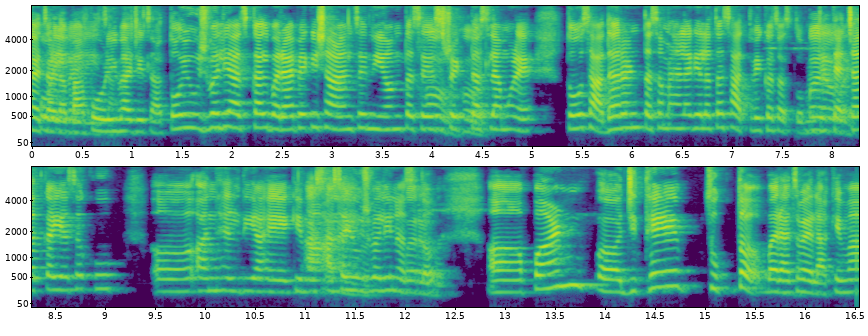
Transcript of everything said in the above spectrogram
खायचा पोळी डबा भाजीचा. पोळी भाजीचा तो युजली आजकाल बऱ्यापैकी शाळांचे नियम तसे हो, स्ट्रिक्ट हो. असल्यामुळे तो साधारण तसं म्हणायला गेलं तर सात्विकच असतो म्हणजे बरोबर. त्याच्यात काही असं खूप अनहेल्दी आहे किंवा असं. युजली नसतं बरोबर. अ, पण अ, जिथे चुकतं बऱ्याच वेळेला किंवा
